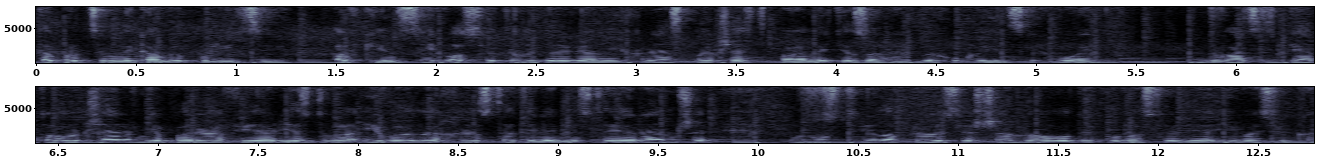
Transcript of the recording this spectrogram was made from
та працівниками поліції, а в кінці освятили дерев'яний хрест на честь пам'яті загиблих українських воїнів. 25 червня парафія Різдва Івана Хрестителя міста Яремче зустріла преосвященного владику Василія Івасюка.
